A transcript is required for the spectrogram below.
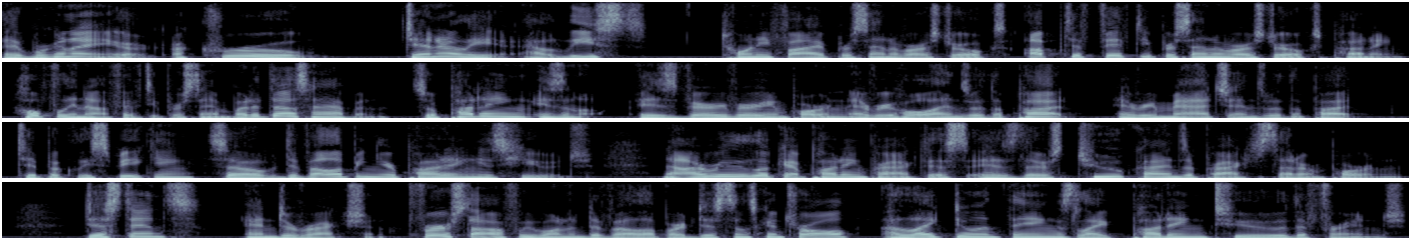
Uh, we're gonna accrue generally at least 25% of our strokes, up to 50% of our strokes putting. Hopefully not 50%, but it does happen. So putting is an is very very important. Every hole ends with a putt, every match ends with a putt typically speaking. So developing your putting is huge. Now I really look at putting practice is there's two kinds of practice that are important. Distance and direction. First off, we want to develop our distance control. I like doing things like putting to the fringe.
